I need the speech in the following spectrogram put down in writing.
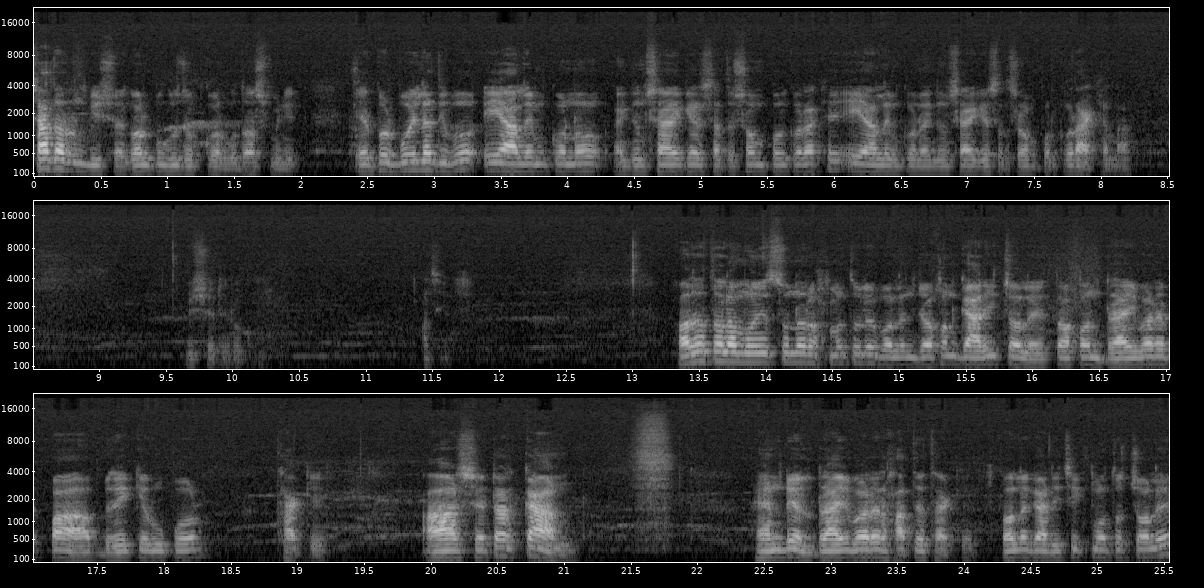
সাধারণ বিষয়, গল্প গুজব করব দশ মিনিট। এরপর বইলা দিব, এই আলেম কোনো একজন শায়েকের সাথে সম্পর্ক রাখে, এই আলেম কোনো একজন শায়েকের সাথে সম্পর্ক রাখে না। বিষয়টা এরকম। আচ্ছা। হজরতলা মহিসুল্লাহ রহমতুল্লাহ বলেন, যখন গাড়ি চলে, তখন ড্রাইভারের পা ব্রেকের উপর থাকে আর সেটার কান হ্যান্ডেল ড্রাইভারের হাতে থাকে। ফলে গাড়ি ঠিক মতো চলে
